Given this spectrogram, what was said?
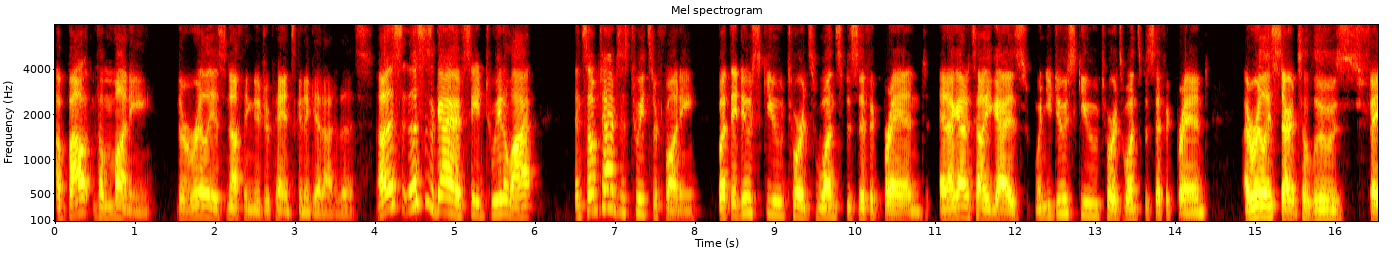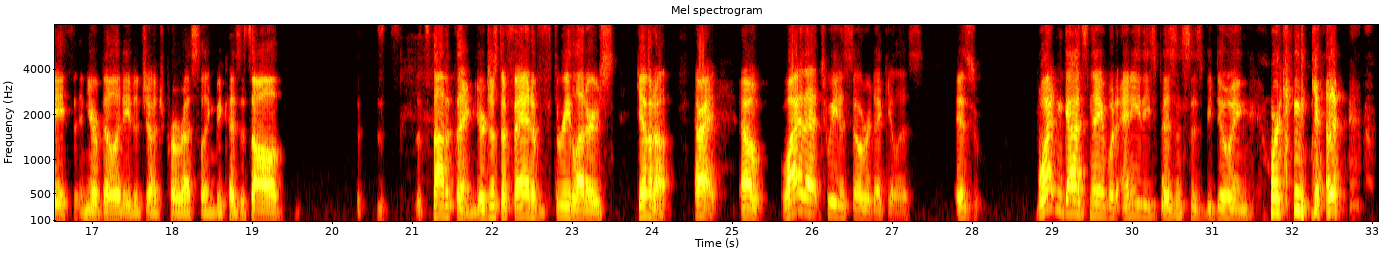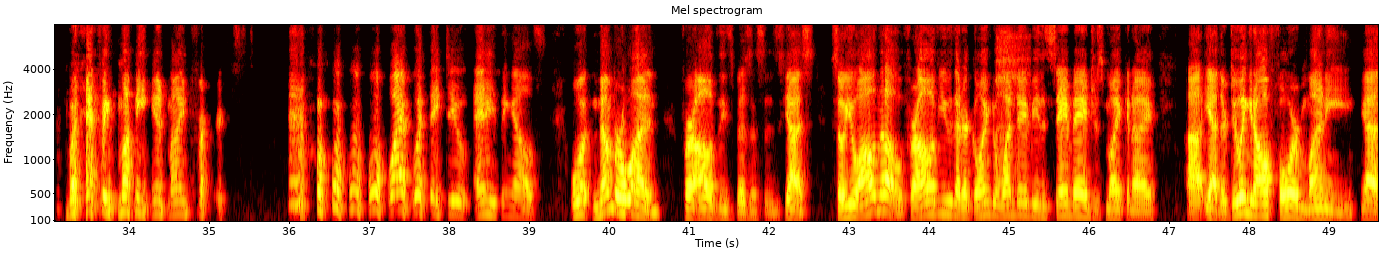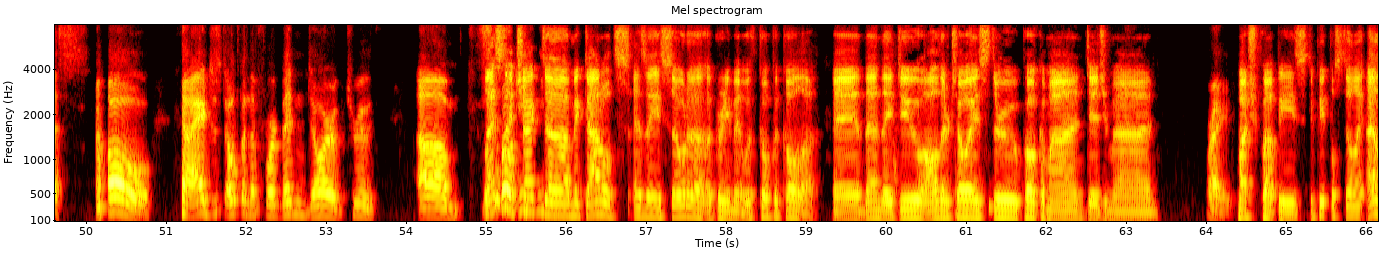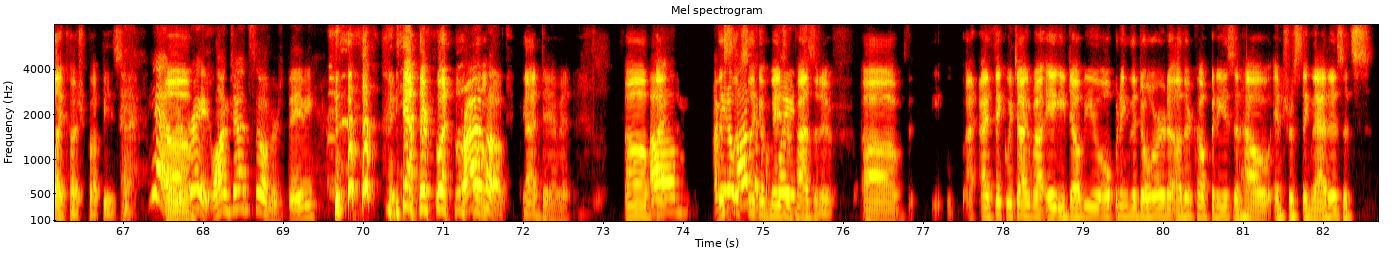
about the money." There really is nothing New Japan's going to get out of this. Now, this this is a guy I've seen tweet a lot, and sometimes his tweets are funny, but they do skew towards one specific brand. And I got to tell you guys, when you do skew towards one specific brand, I really start to lose faith in your ability to judge pro wrestling because it's all it's, it's not a thing. You're just a fan of three letters. Give it up. All right. Now, why that tweet is so ridiculous is what in God's name would any of these businesses be doing working together but having money in mind first? Why would they do anything else? Well, number one for all of these businesses, yes. So you all know, for all of you that are going to one day be the same age as Mike and I, uh, yeah, they're doing it all for money. Yes. Oh, I just opened the forbidden door of truth. Um, Last so- I checked, uh, McDonald's has a soda agreement with Coca Cola, and then they do all their toys through Pokemon, Digimon, right? Hush Puppies. Do people still like? I like Hush Puppies. Yeah, they're Um, great. Long John Silver's, baby. yeah, they're putting. Fry 'em up. God damn it. Um, Um, I this mean, looks like a the major positive. Um, I, I think we talked about AEW opening the door to other companies and how interesting that is. It's,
